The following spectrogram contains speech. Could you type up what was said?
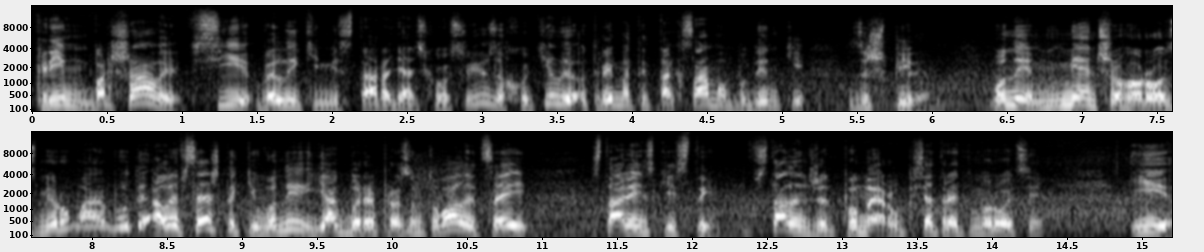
крім Варшави, всі великі міста Радянського Союзу хотіли отримати так само будинки зі шпілем. Вони меншого розміру мають бути, але все ж таки вони якби репрезентували цей сталінський стиль. Сталін же помер у 53-му році. І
